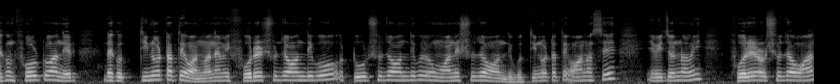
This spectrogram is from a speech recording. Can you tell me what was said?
এখন ফোর টু ওয়ানের দেখো, তিনোটাতে ওয়ান মানে আমি ফোরের সোজা ওয়ান দিব টুর সোজা ওয়ান দিব এবং ওয়ানের সোজা ওয়ান দিব। তিনোটাতে ওয়ান আছে, এই জন্য আমি ফোরের সোজা ওয়ান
